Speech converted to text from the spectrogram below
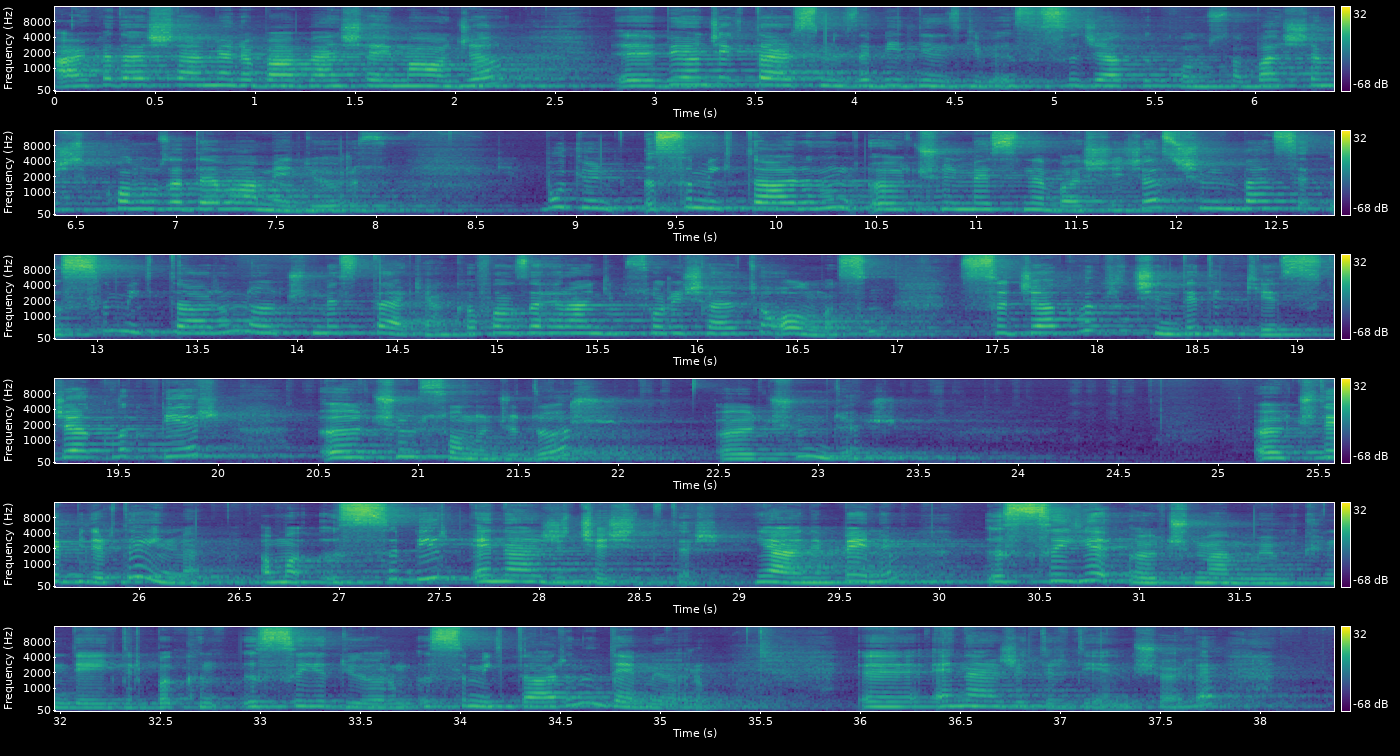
Arkadaşlar merhaba ben Şeyma Hoca. Ee, bir önceki dersimizde bildiğiniz gibi ısı sıcaklık konusuna başlamıştık. Konumuza devam ediyoruz. Bugün ısı miktarının ölçülmesine başlayacağız. Şimdi ben size ısı miktarının ölçülmesi derken kafanızda herhangi bir soru işareti olmasın. Sıcaklık için dedik ki sıcaklık bir ölçüm sonucudur. Ölçümdür. Ölçülebilir değil mi? Ama ısı bir enerji çeşididir. Yani benim ısıyı ölçmem mümkün değildir. Bakın ısıyı diyorum, ısı miktarını demiyorum. Ee, enerjidir diyelim şöyle.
